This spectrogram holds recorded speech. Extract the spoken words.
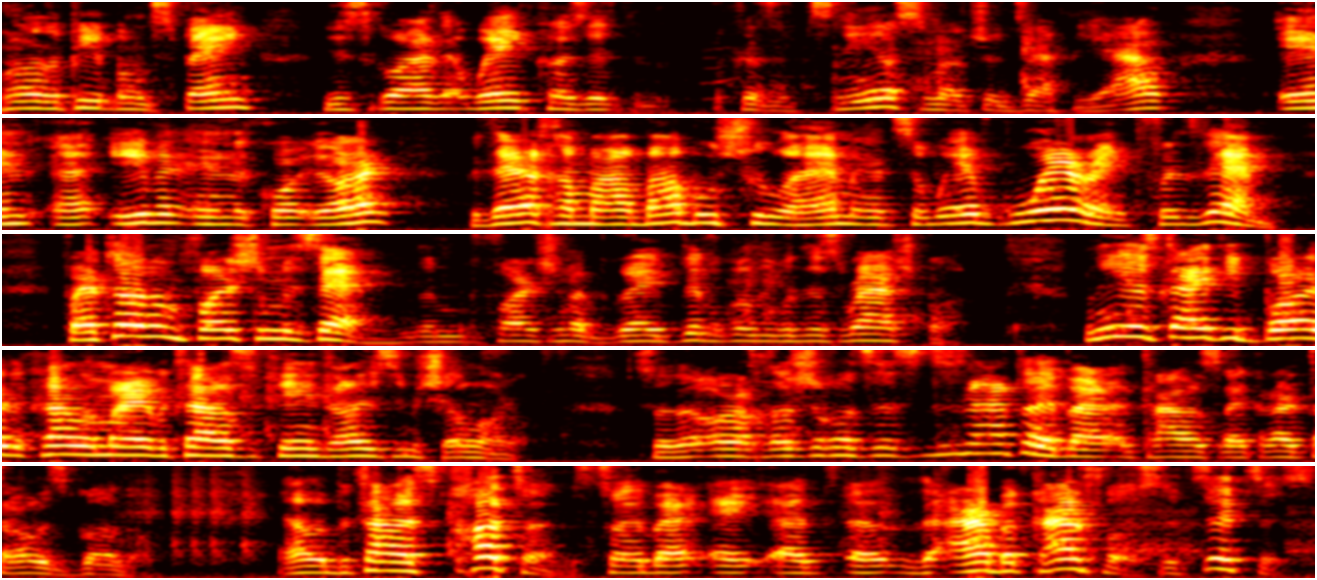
All the people in Spain used to go out that way because it because it's neos. I'm not sure exactly how. In uh, even in the courtyard, and it's a way of wearing for them. For I told them Farshim is them. The Farshim have great difficulty with this rashba. Nias daiti bar the kalamari b'talis came to shalom. So the Aruch HaShulchan says it's not about a talis like our talis gadol. El Batalas Katan. It's talking about a, a, a, the Arba Karfos, the tzitzis.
